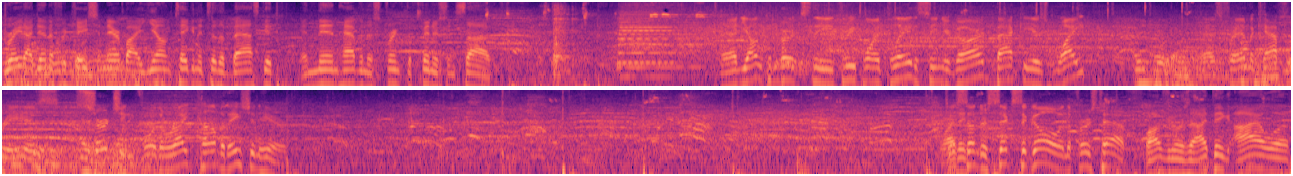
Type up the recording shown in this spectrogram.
great identification there by Young, taking it to the basket and then having the strength to finish inside. And Young converts the three-point play, the senior guard. Backy is White as Fran McCaffery is searching for the right combination here. Just under six to go in the first half. Well, I was going to say, I think Iowa,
